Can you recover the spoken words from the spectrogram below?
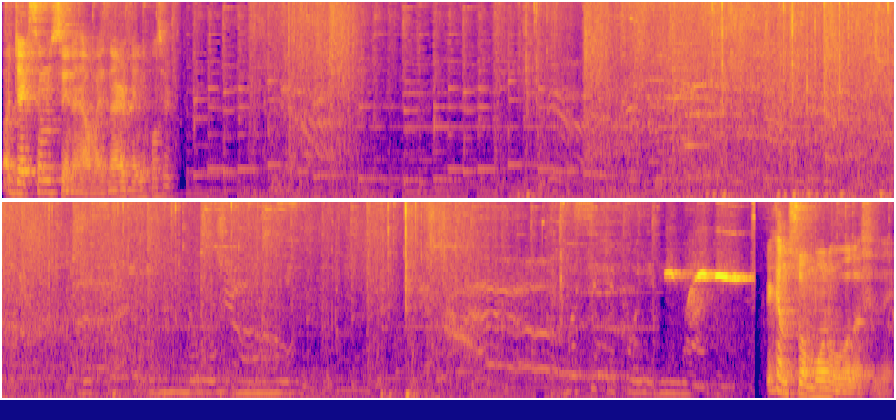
Só Jax eu não sei, na real, mas Narvane com certeza. Por que eu não sou mono Olaf, velho?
